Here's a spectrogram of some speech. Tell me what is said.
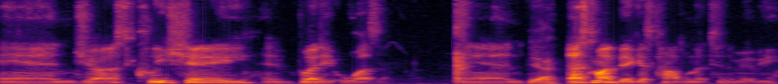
and just cliche, but it wasn't. And Yeah. that's my biggest compliment to the movie.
